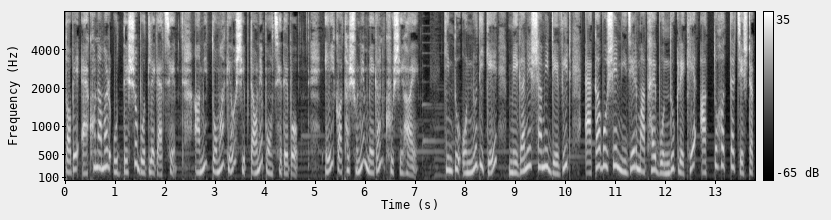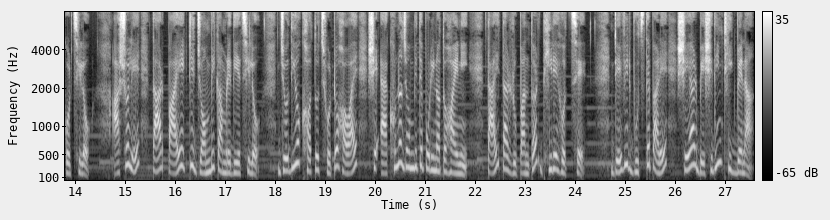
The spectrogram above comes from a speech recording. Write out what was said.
তবে এখন আমার উদ্দেশ্য বদলে গেছে। আমি তোমাকেও শিপটাউনে পৌঁছে দেব। এই কথা শুনে মেগান খুশি হয়। কিন্তু অন্যদিকে মেগানের স্বামী ডেভিড একা বসে নিজের মাথায় বন্দুক রেখে আত্মহত্যার চেষ্টা করছিল। আসলে তার পায়ে একটি জম্বি কামড়ে দিয়েছিল। যদিও ক্ষত ছোট হওয়ায় সে এখনও জম্বিতে পরিণত হয়নি। তাই তার রূপান্তর ধীরে হচ্ছে। ডেভিড বুঝতে পারে সে আর বেশি দিন ঠিকবে না।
